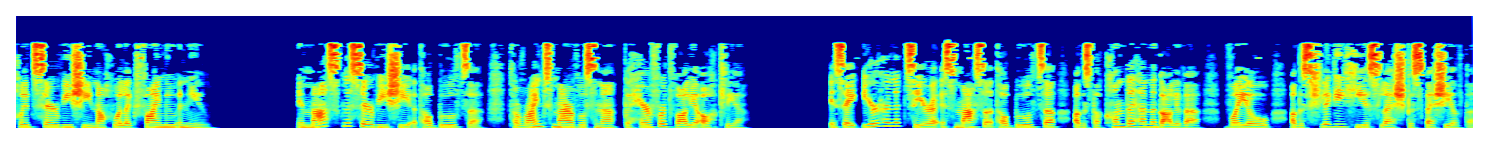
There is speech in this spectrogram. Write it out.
chud seirbhísí nach bhfuil ag feidhmiú inniu. I measc na atá buailte tá roinnt marbhusanna go hairfort bhaile átha cliath. Is é iarthar na tíre is measa atá buailte agus tá condaithe na gaillimhe, mhaó agus phligaí thíos leis go speisialta.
